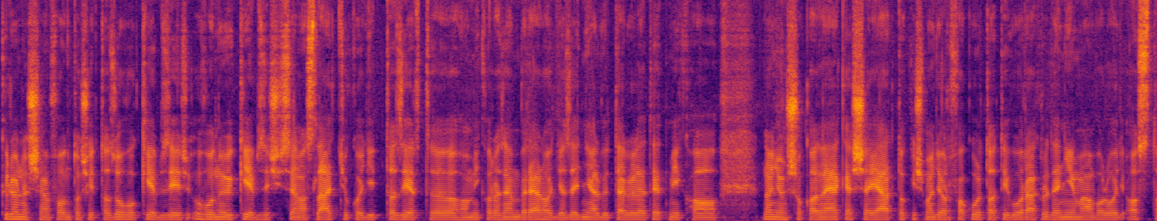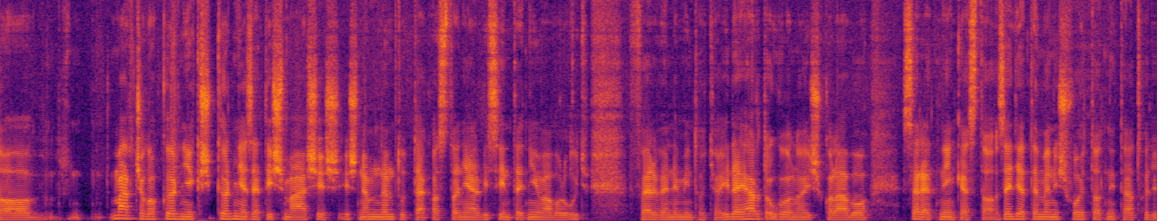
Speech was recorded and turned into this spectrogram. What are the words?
Különösen fontos itt az óvóképzés, óvónőképzés, hiszen azt látjuk, hogy itt azért, amikor az ember elhagyja az egynyelvű területet, még ha nagyon sokan lelkesen jártok is magyar fakultatív órákra, de nyilvánvaló, hogy azt a, már csak a környék, környezet is más, és, és nem, nem tudták azt a nyelvi szintet nyilvánvaló úgy felvenni, mint hogyha ide jártok volna iskolába. Szeretnénk ezt az egyetemen is folytatni, tehát hogy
